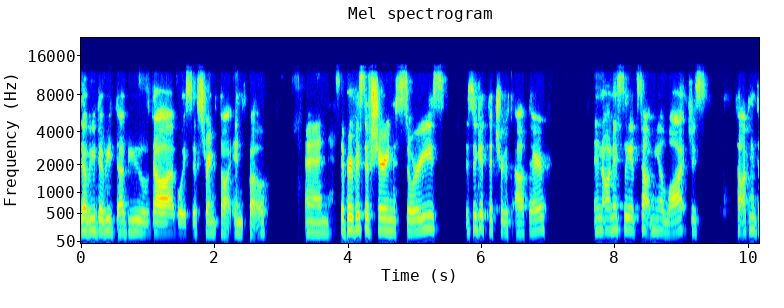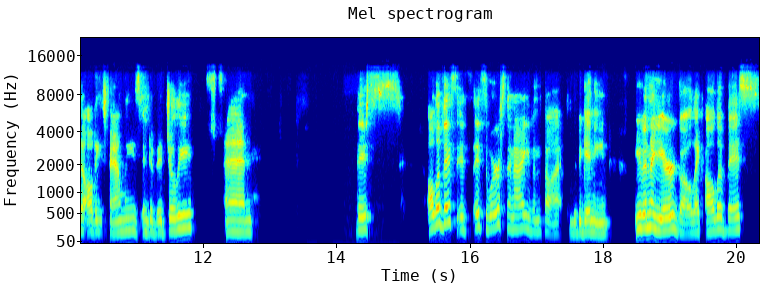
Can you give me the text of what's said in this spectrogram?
www.voiceofstrength.info. And the purpose of sharing the stories is to get the truth out there. And honestly, it's taught me a lot just talking to all these families individually and this all of this it's, it's worse than i even thought in the beginning even a year ago like all of this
